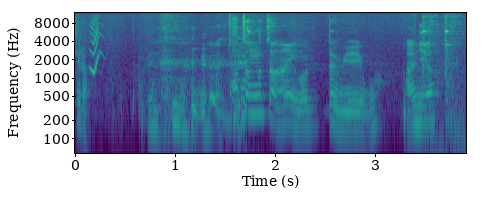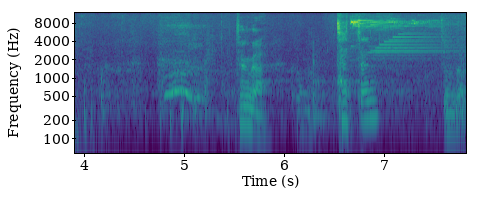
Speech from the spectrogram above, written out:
싫어. 찻잔 같잖아 이거 때 위에 이거. 아니요. 정답 찻잔? 정답.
